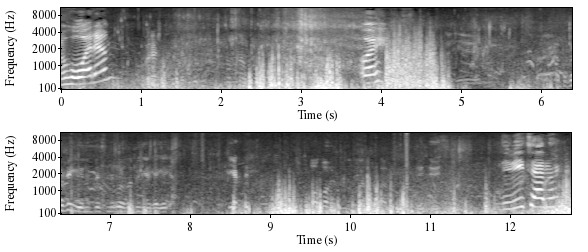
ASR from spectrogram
горе. Ой, покажи її десь не в глибині, як, ти ну, дивіться. дивіться на,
